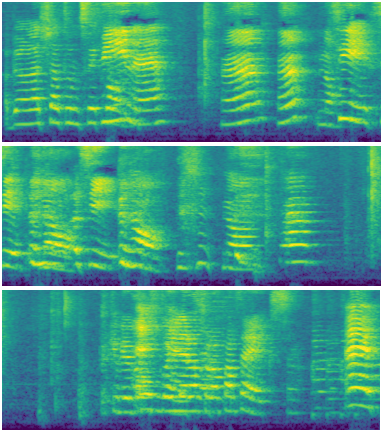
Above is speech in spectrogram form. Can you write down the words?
Abbiamo lasciato un secondo. Fine? Eh? Eh? No. Sì, sì. No. sì. No. No. Eh. Perché vi avevo Eh, spoilerato niente. la parte extra. Eh,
